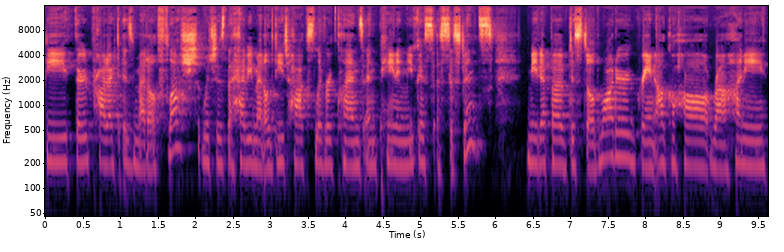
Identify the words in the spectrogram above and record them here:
The third product is Metal Flush, which is the heavy metal detox, liver cleanse, and pain and mucus assistance, made up of distilled water, grain alcohol, raw honey,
